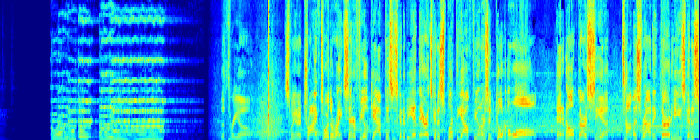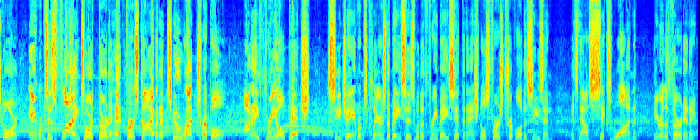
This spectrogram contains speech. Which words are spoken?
The 3 0. Swinging a drive toward the right center field gap. This is going to be in there. It's going to split the outfielders and go to the wall. Headed home, Garcia. Thomas rounding third. He's going to score. Abrams is flying toward third. A head first dive and a two run triple. On a 3 0 pitch, CJ Abrams clears the bases with a three base hit, the Nationals' first triple of the season. It's now 6 1 here in the third inning.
